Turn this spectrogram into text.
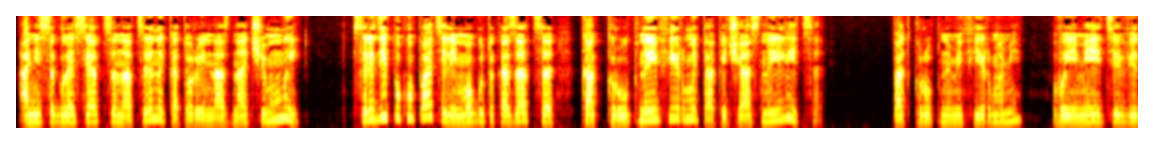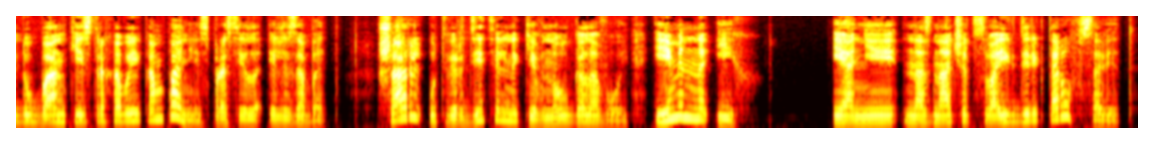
Они согласятся на цены, которые назначим мы. Среди покупателей могут оказаться как крупные фирмы, так и частные лица. Под крупными фирмами вы имеете в виду банки и страховые компании, спросила Элизабет. Шарль утвердительно кивнул головой. Именно их. и они назначат своих директоров в совет.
